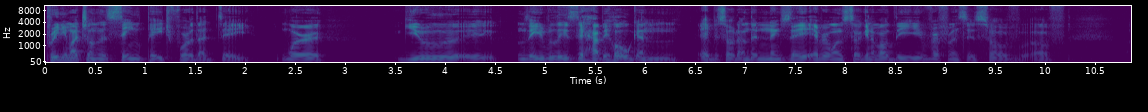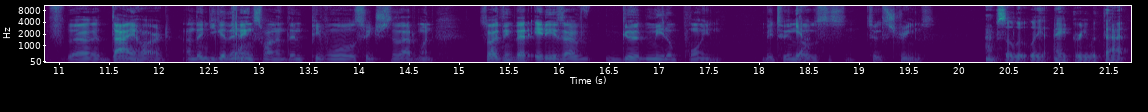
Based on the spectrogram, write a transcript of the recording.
pretty much on the same page for that day where you uh, they release the Happy Hogan episode, and the next day everyone's talking about the references of of uh, Die Hard, and then you get the next one, and then people will switch to that one. So I think that it is a good middle point between Yeah. those two extremes. Absolutely, I agree with that.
